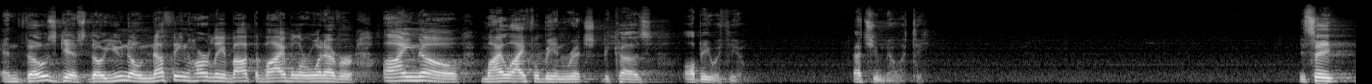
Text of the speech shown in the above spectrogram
And those gifts, though you know nothing hardly about the Bible or whatever, I know my life will be enriched because I'll be with you. That's humility. You see,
